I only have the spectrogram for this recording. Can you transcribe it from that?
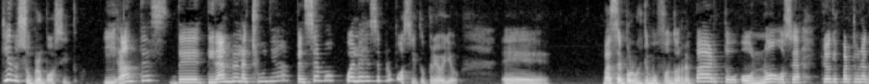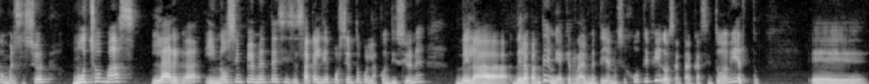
tienen su propósito. Y antes de tirarle a la chuña, pensemos cuál es ese propósito, creo yo. ¿Va a ser por último un fondo de reparto o no? O sea, creo que es parte de una conversación mucho más larga y no simplemente si se saca el 10% por las condiciones de la, de la pandemia, que realmente ya no se justifica, o sea, está casi todo abierto. Eh,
